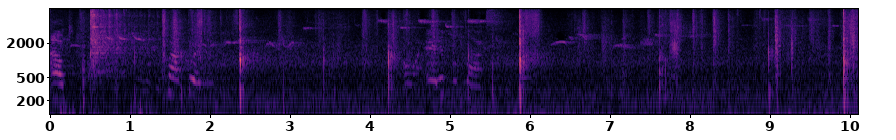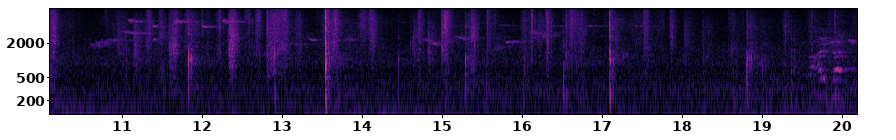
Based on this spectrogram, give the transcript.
out. Back to it. Our early footmarks. Out of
